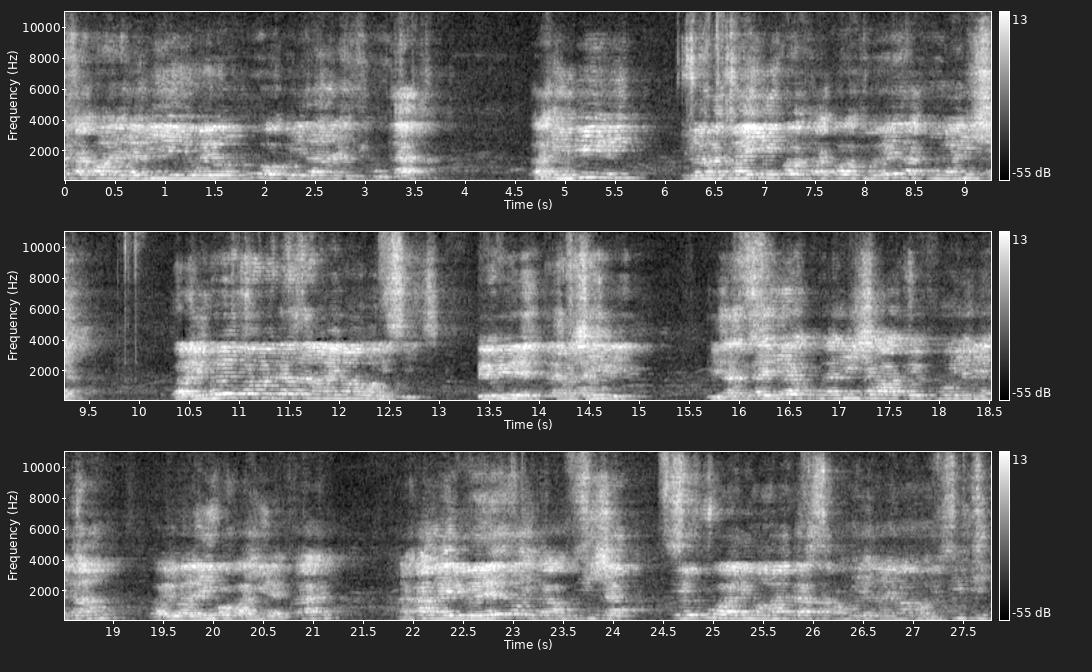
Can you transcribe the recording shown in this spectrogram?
tutakuwa na jamii yenye uelewa mkubwa kwenye dhana hizi kuu tatu, lakini pili, tuna matumaini kuwa tutakuwa tumeweza kuunganisha walimu wetu wa madrasa na maimamu wa misikiti. Vilevile tamasha hili litatusaidia kukutanisha watu elfu moja mia tano walioalikwa kwa ajili ya iftari, na kama ilivyoelezwa itawahusisha sio tu walimu wa madrasa pamoja na maimamu wa misikiti,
